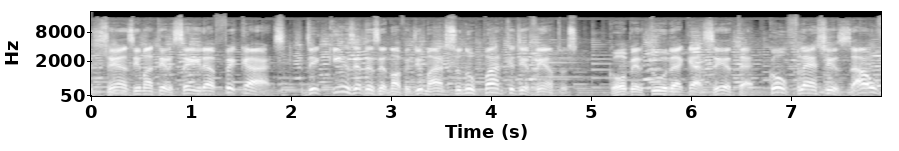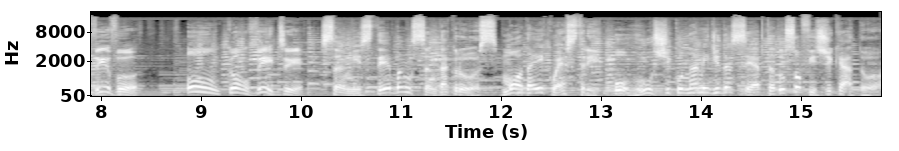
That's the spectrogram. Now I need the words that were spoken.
33ª FECARS, de 15 a 19 de março no Parque de Eventos. Cobertura Gazeta, com flashes ao vivo. Um convite. San Esteban Santa Cruz. Moda equestre. O rústico na medida certa do sofisticado.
